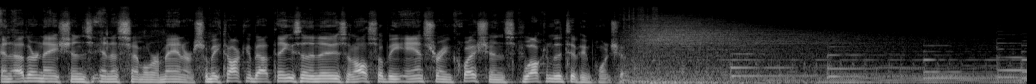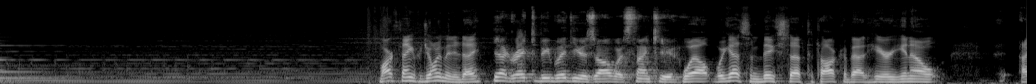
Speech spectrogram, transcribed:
and other nations in a similar manner. So we'll be talking about things in the news and also be answering questions. Welcome to the Tipping Point Show. Mark, thank you for joining me today. Yeah, great to be with you as always. Thank you. Well, we got some big stuff to talk about here. You know, I,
